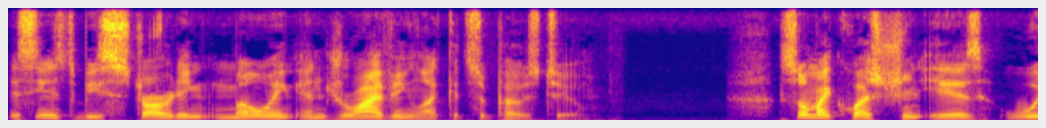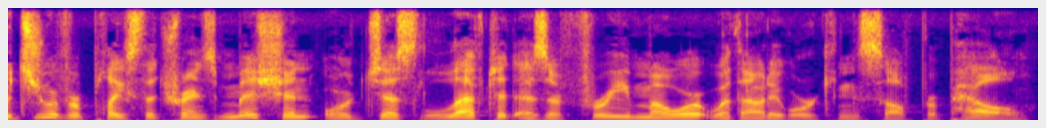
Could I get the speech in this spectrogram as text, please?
it seems to be starting, mowing, and driving like it's supposed to. So my question is, would you have replaced the transmission or just left it as a free mower without a working self-propel?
